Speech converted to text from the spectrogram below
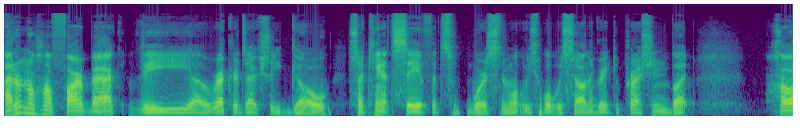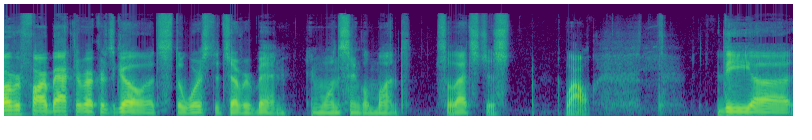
I don't know how far back the uh, records actually go, so I can't say if it's worse than what we what we saw in the Great Depression. But however far back the records go, that's the worst it's ever been in one single month. So that's just wow. The uh,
